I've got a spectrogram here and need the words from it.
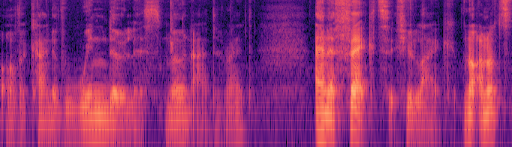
of a kind of windowless monad, right? An effect, if you like. Not, I'm not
